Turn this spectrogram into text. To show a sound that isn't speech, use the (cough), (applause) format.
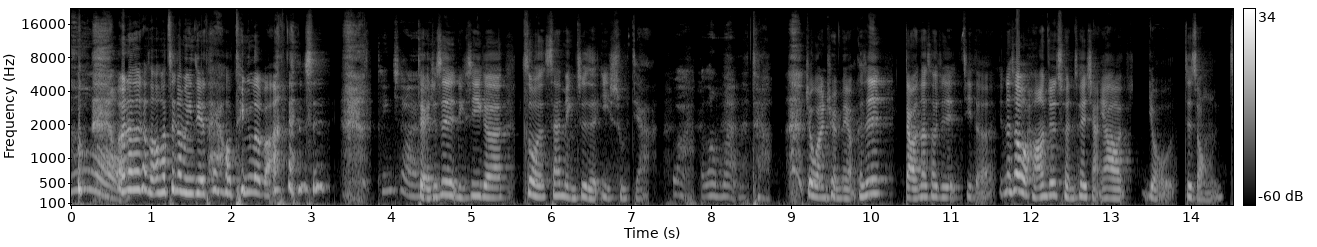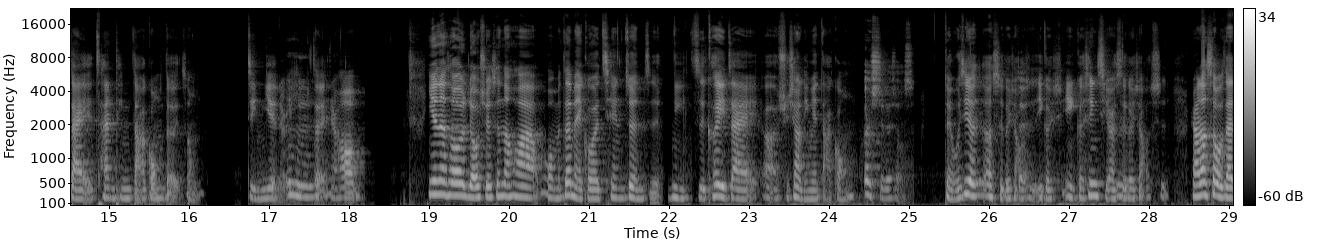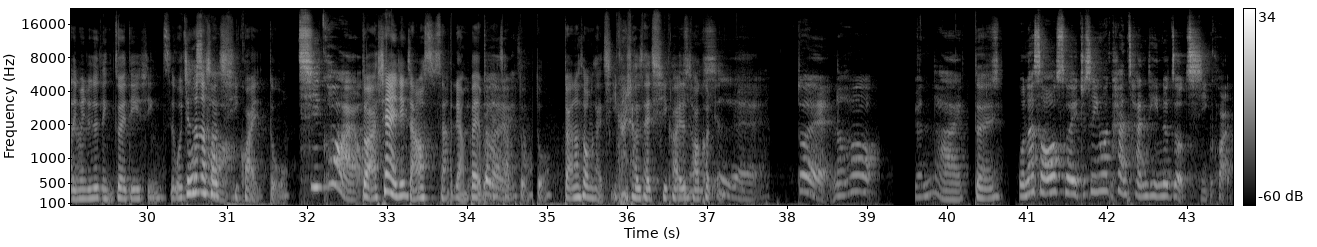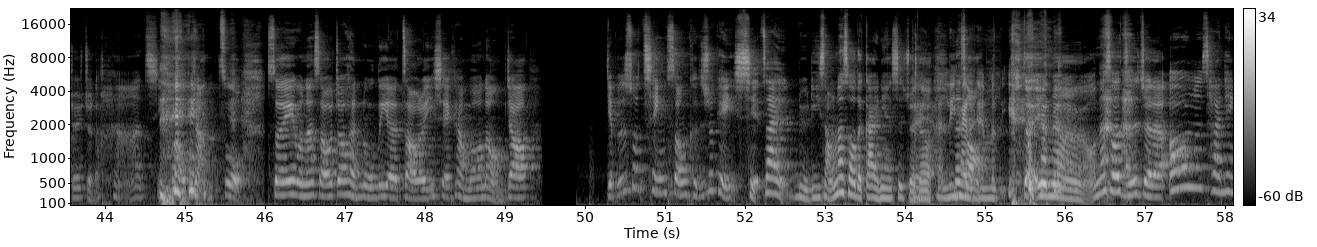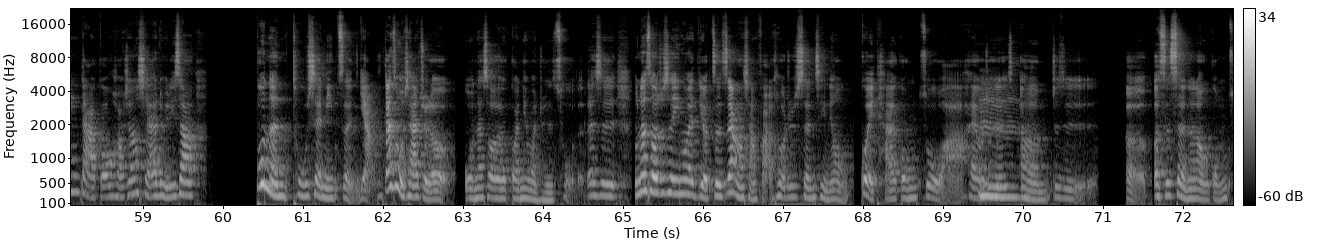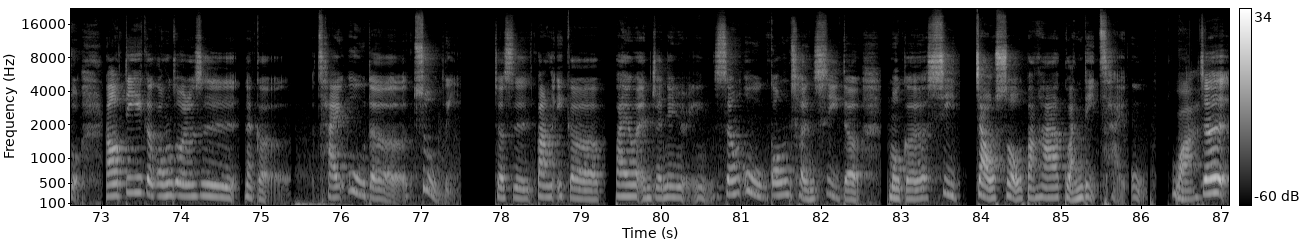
我哦，(laughs) 那时候想说，哦，这个名字也太好听了吧！但是，听起来对，就是你是一个做三明治的艺术家，哇，好浪漫。对啊，(laughs) 就完全没有。可是，对我那时候就记得，那时候我好像就纯粹想要有这种在餐厅打工的这种经验而已。嗯对，然后因为那时候留学生的话，我们在美国的签证只你只可以在呃学校里面打工。二十个小时，对，我记得二十个小时，一个一个星期二十个嗯小时。然后那时候我在里面就是领最低薪资，我记得那时候七块多。七块哦，对啊，现在已经涨到十三两倍吧，差不多。对，对啊，那时候我们才七一个小时才七块，真的超可怜。是哎，对，然后原来对，我那时候，所以就是因为看餐厅就只有七块，就会觉得哈七块我不想 (laughs) 做，所以我那时候就很努力的找了一些看有没有那种比较，也不是说轻松，可是就可以写在履历上。我那时候的概念是觉得很厉害的 Emily。对，也没有 (laughs) 没有没有，我那时候只是觉得哦，就是餐厅打工好像写在履历上不能凸显你怎样，但是我现在觉得我那时候的观念完全是错的。但是我那时候就是因为有这这样的想法，然后我就去申请那种柜台工作啊，还有就是嗯嗯就是呃 assistant 的那种工作。然后第一个工作就是那个财务的助理。就是帮一个 bioengineering 生物工程系的某个系教授帮他管理财务，哇，就是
